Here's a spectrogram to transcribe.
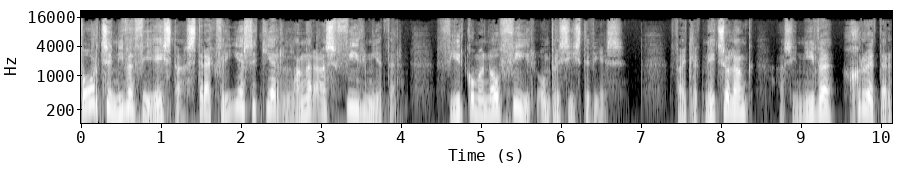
Ford se nuwe Fiesta strek vir die eerste keer langer as 4 meter, 4,04 om presies te wees. Feitelik net so lank as die nuwe, groter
